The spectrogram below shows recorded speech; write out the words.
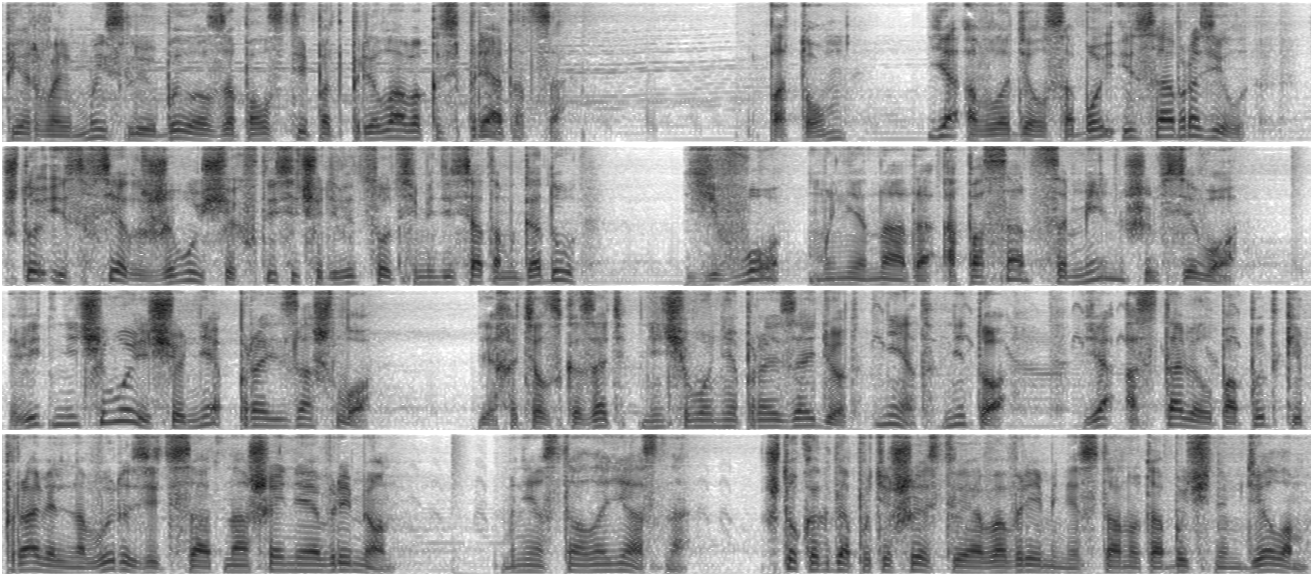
Первой мыслью было заползти под прилавок и спрятаться. Потом я овладел собой и сообразил, что из всех живущих в 1970 году его мне надо опасаться меньше всего. Ведь ничего еще не произошло. Я хотел сказать, ничего не произойдет. Нет, не то. Я оставил попытки правильно выразить соотношение времен. Мне стало ясно, что когда путешествия во времени станут обычным делом,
